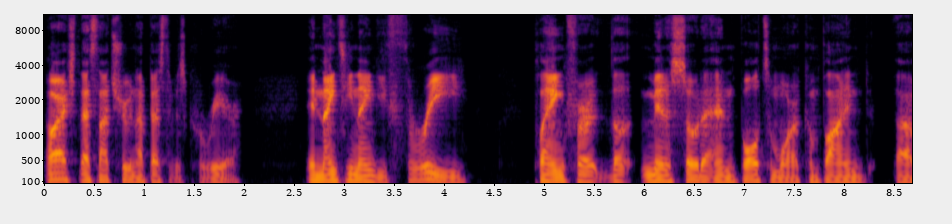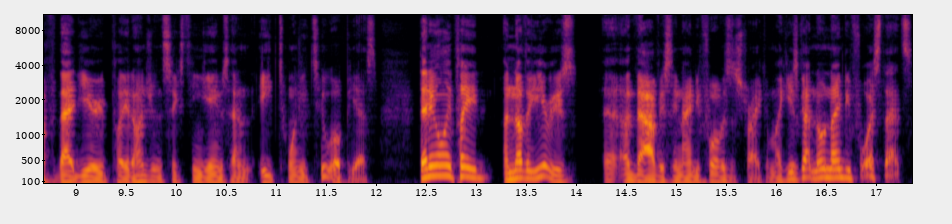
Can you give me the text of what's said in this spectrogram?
Oh, actually, that's not true. Not best of his career. In 1993, playing for the Minnesota and Baltimore combined uh, for that year, he played 116 games, had an 822 OPS. Then he only played another year. He was uh, obviously 94 was a strike. I'm like, he's got no 94 stats,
